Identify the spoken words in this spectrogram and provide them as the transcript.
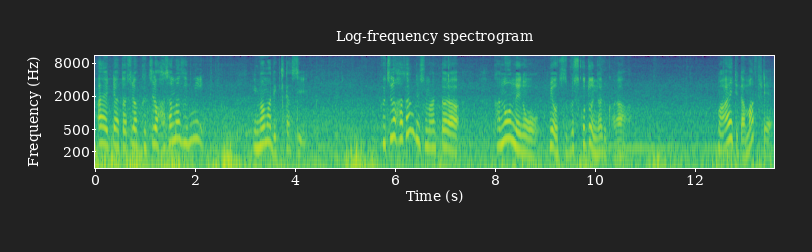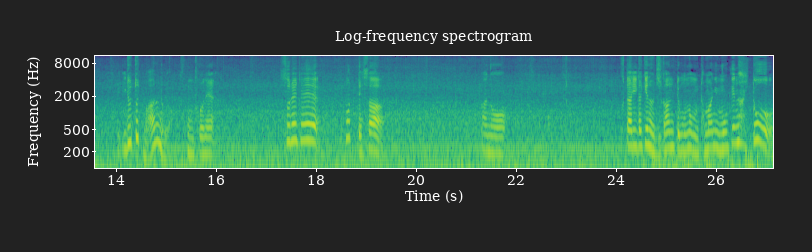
あえて私は口を挟まずに今まで来たし口を挟んでしまったらカノーネの目を潰すことになるからまああえて黙っている時もあるのよほんとね。それでもってさあの2人だけの時間ってものもたまに設けないと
